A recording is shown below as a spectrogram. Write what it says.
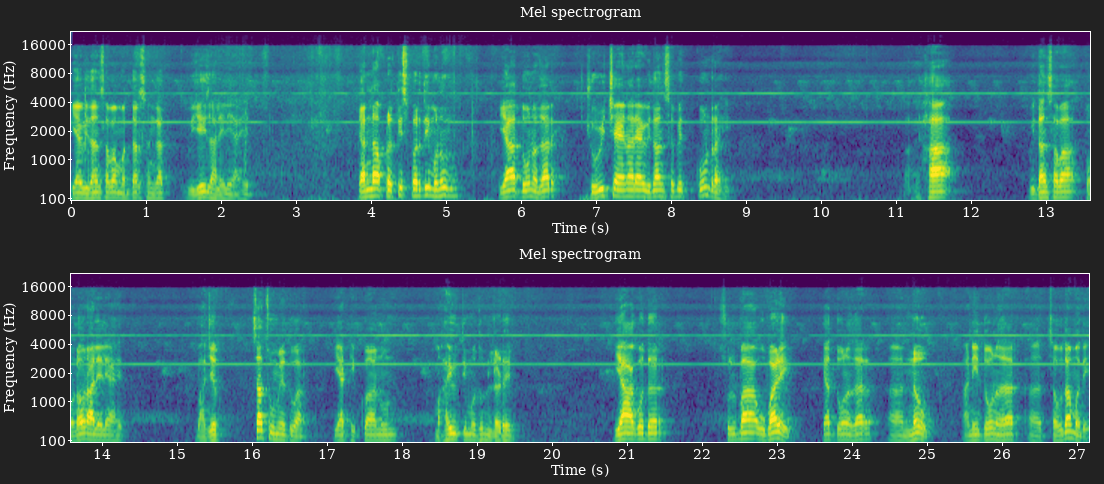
या विधानसभा मतदारसंघात विजयी झालेले आहेत. त्यांना प्रतिस्पर्धी म्हणून या दोन हजार चोवीसच्या येणाऱ्या विधानसभेत कोण राहील? हा विधानसभा तोंडावर आलेले आहेत. भाजपचाच उमेदवार या ठिकाणून महायुतीमधून लढेल. या अगोदर सुलभा उबाळे या दोन हजार नऊ आणि दोन हजार चौदामध्ये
